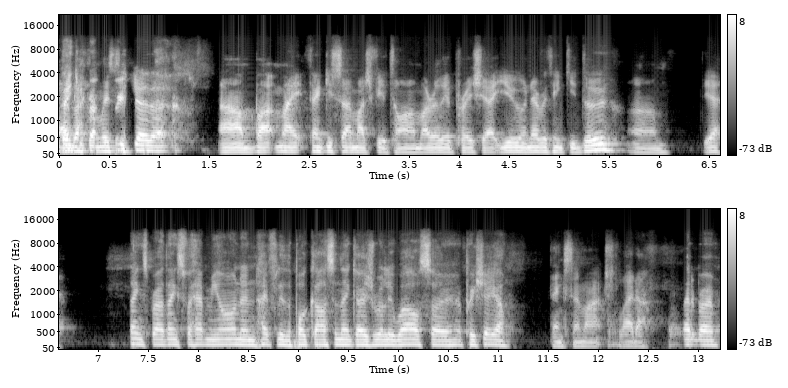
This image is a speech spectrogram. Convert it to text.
thank you. Appreciate that. Um, but mate, thank you so much for your time. I really appreciate you and everything you do. Um, yeah, Thanks, bro. Thanks for having me on, and hopefully the podcast and that goes really well. So I appreciate you. Thanks so much. Later. Later, bro.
